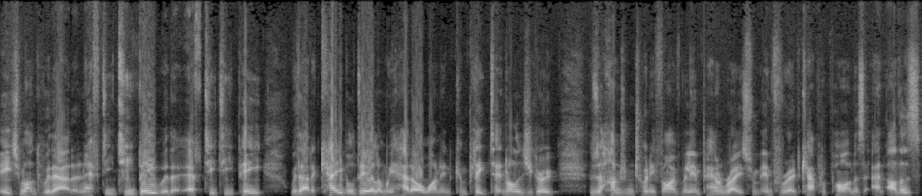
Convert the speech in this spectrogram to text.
each month without an FTTP, with FTTP, without a cable deal, and we had our one in Complete Technology Group. There was a 125 million pound raise from Infrared Capital Partners and others.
